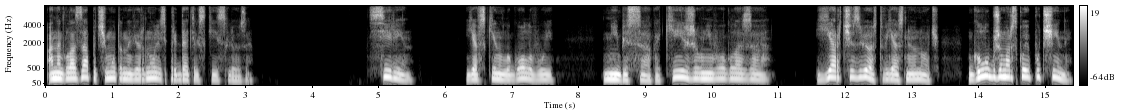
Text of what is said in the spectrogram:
а на глаза почему-то навернулись предательские слезы. «Сирин», я вскинула голову и... Небеса, какие же у него глаза! Ярче звезд в ясную ночь, глубже морской пучины.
